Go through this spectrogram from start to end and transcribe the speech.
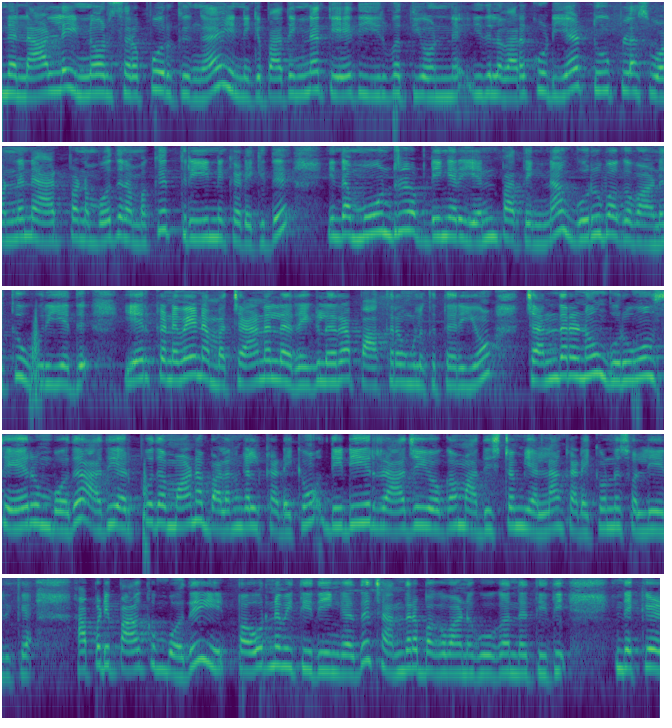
இந்த நாளில் இன்னொரு சிறப்பும் இருக்குங்க. இன்றைக்கி பார்த்தீங்கன்னா தேதி இருபத்தி ஒன்று இதில் வரக்கூடிய டூ ப்ளஸ் ஒன்றுன்னு ஆட் பண்ணும்போது நமக்கு த்ரீன்னு கிடைக்குது. இந்த மூன்று அப்படிங்கிற எண் பார்த்திங்கன்னா குரு பகவானுக்கு உரியது. ஏற்கனவே நம்ம சேனலில் ரெகுலராக பார்க்குறவங்களுக்கு தெரியும். சந்திரனும் குருவும் சேரும்போது அதி அற்புதமான பலன்கள் கிடைக்கும். திடீர் ராஜயோகம் அதிர்ஷ்டம் எல்லாம் கிடைக்கும்னு சொல்லியிருக்கேன். அப்படி பார்க்கும்போது பௌர்ணமி திதிங்கிறது சந்திர பகவானுக்கு உகந்த திதி. இந்த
